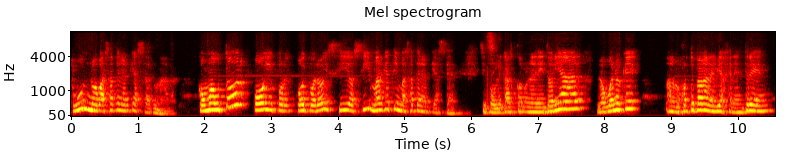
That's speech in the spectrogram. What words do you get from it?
Tú no vas a tener que hacer nada. Como autor, hoy por, hoy por hoy, sí o sí, marketing vas a tener que hacer. Si publicas con una editorial, lo bueno es que a lo mejor te pagan el viaje en el tren.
